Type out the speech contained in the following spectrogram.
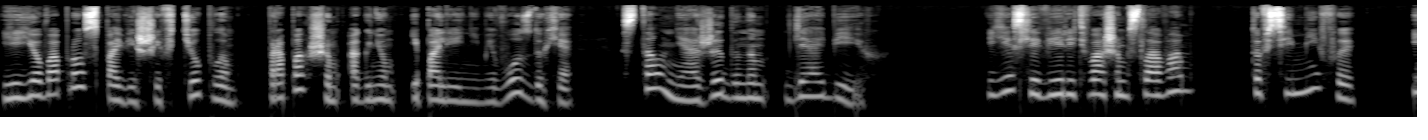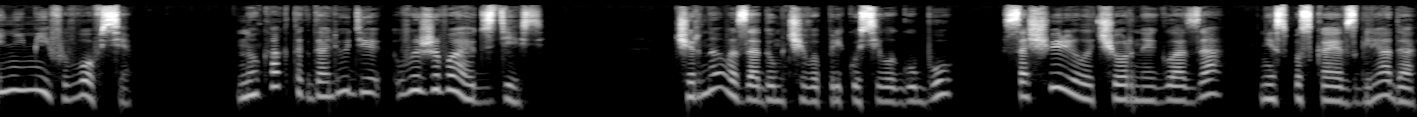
Ее вопрос, повисший в теплом, пропахшем огнем и поленьями воздухе, стал неожиданным для обеих. Если верить вашим словам, то все мифы и не мифы вовсе. Но как тогда люди выживают здесь? Чернава задумчиво прикусила губу, сощурила черные глаза, не спуская взгляда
